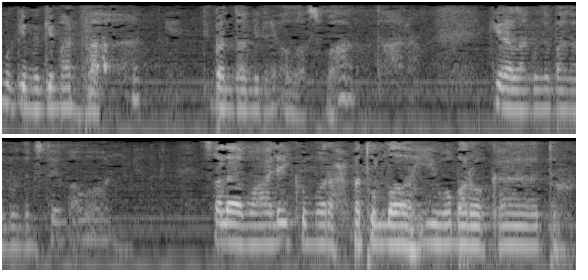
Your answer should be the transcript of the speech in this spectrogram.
mungkin-mungkin manfaat dibantami dari Allah Subhanahu wa taala. Kira langkung pangapunten sedaya mawon. Assalamualaikum warahmatullahi wabarakatuh.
